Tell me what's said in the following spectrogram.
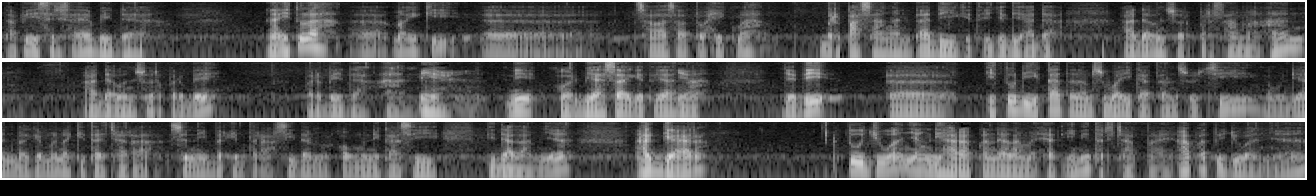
tapi istri saya beda. Nah itulah eh, Mang Iki eh, salah satu hikmah berpasangan tadi gitu. Jadi ada ada unsur persamaan, ada unsur perbe perbedaan. Iya. Ini luar biasa gitu ya. Iya. Nah, jadi eh, itu diikat dalam sebuah ikatan suci. Kemudian bagaimana kita cara seni berinteraksi dan berkomunikasi di dalamnya agar tujuan yang diharapkan dalam ayat ini tercapai. Apa tujuannya?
